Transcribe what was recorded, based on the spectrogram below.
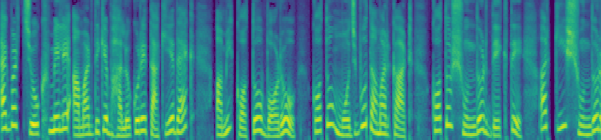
একবার চোখ মেলে আমার দিকে ভালো করে তাকিয়ে দেখ। আমি কত বড়, কত মজবুত আমার কাঠ, কত সুন্দর দেখতে, আর কি সুন্দর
